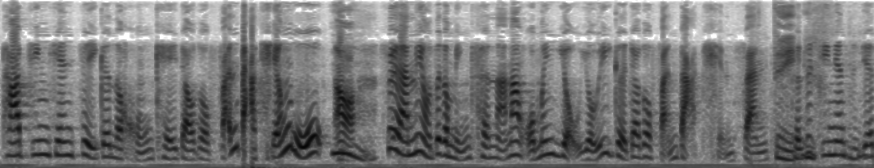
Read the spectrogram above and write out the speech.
它今天这一根的红 K 叫做反打前五啊。虽然没有这个名称啊，那我们有有一个叫做反打前三。对，可是今天直接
